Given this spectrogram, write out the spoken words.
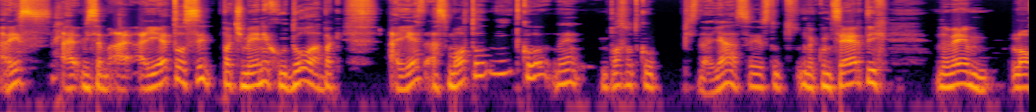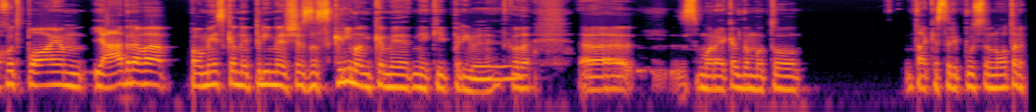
A res, a, mislim, a, a je to vse pač meni hudo, ampak a, je, a smo to mi tako? Ne? In pa smo tako, da ja, se jaz tudi na koncertih, ne vem, lahko odpojem jadrava, pa vmes, ki me prime, še za skriman, ki me nekaj prime. Ne? Mm. Tako da uh, smo rekli, da bomo to take stvari pustili noter.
